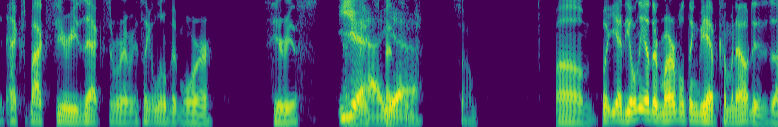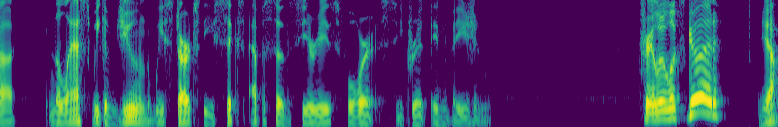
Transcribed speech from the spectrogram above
an Xbox Series X or whatever, it's like a little bit more serious. and yeah, expensive. yeah. So, um, but yeah, the only other Marvel thing we have coming out is uh, in the last week of June, we start the six episode series for Secret Invasion. Trailer looks good. Yeah,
